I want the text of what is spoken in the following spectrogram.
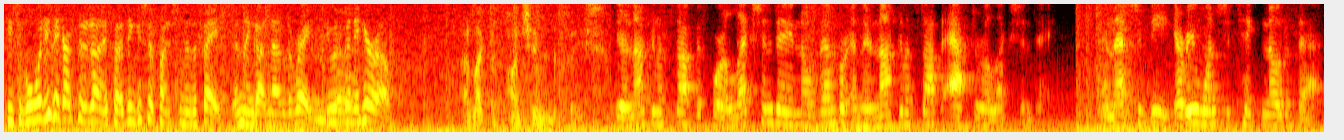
He said, well, what do you think I should have done? I said, I think you should have punched him in the face and then gotten out of the race. You would have been a hero. I'd like to punch him in the face. They're not going to stop before Election Day in November, and they're not going to stop after Election Day. And that should be, everyone should take note of that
